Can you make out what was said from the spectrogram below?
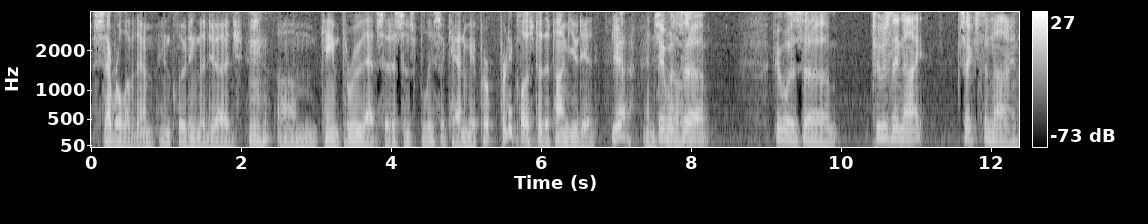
several of them, including the judge, Mhm. um, came through that Citizens Police Academy per, pretty close to the time you did. Yeah, And it was uh, it was uh, Tuesday night, six to nine.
